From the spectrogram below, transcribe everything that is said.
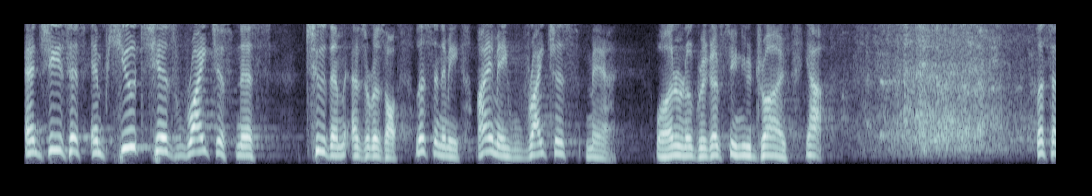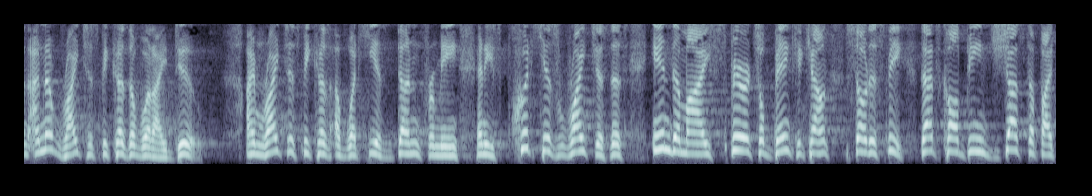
And Jesus imputes his righteousness to them as a result. Listen to me. I am a righteous man. Well, I don't know, Greg. I've seen you drive. Yeah. Listen, I'm not righteous because of what I do. I'm righteous because of what he has done for me and he's put his righteousness into my spiritual bank account, so to speak. That's called being justified.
